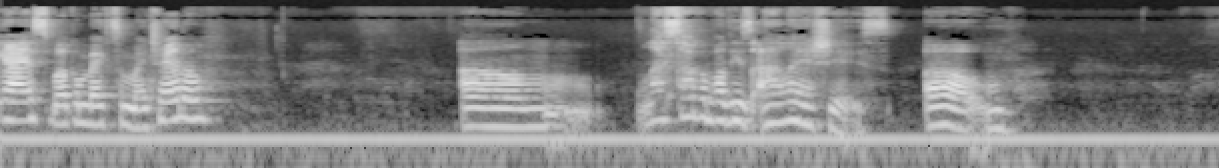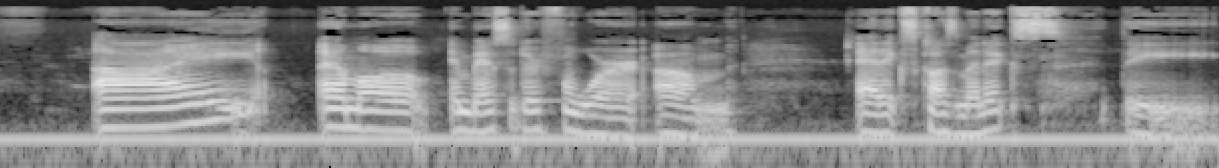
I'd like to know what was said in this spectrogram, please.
guys welcome back to my channel. Um let's talk about these eyelashes. Um i am a ambassador for um Addix Cosmetics. They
